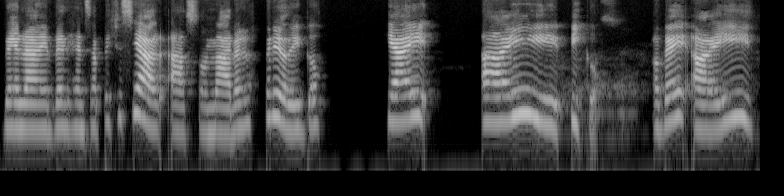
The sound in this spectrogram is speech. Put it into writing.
de la inteligencia artificial a sonar en los periódicos, que hay, hay picos, ¿ok? Hay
